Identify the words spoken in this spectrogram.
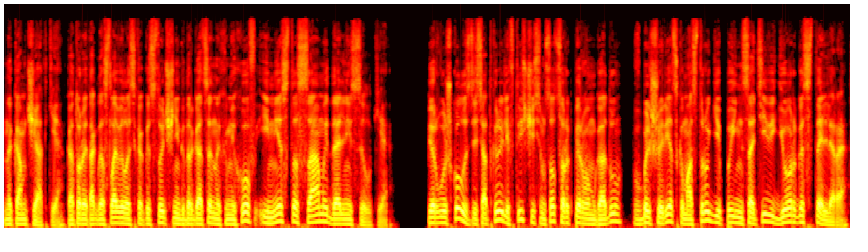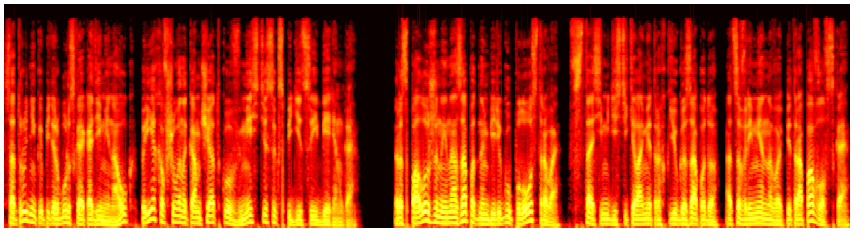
на Камчатке, которая тогда славилась как источник драгоценных мехов и место самой дальней ссылки. Первую школу здесь открыли в 1741 году в Большерецком остроге по инициативе Георга Стеллера, сотрудника Петербургской академии наук, приехавшего на Камчатку вместе с экспедицией Беринга. Расположенный на западном берегу полуострова, в 170 километрах к юго-западу от современного Петропавловска,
